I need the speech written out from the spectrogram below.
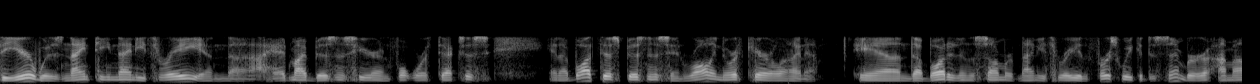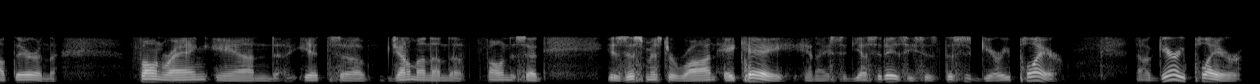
the year was 1993, and uh, I had my business here in Fort Worth, Texas. And I bought this business in Raleigh, North Carolina. And I bought it in the summer of 93. The first week of December, I'm out there, and the phone rang, and it's a gentleman on the phone that said, is this Mr. Ron Hequet? And I said, Yes, it is. He says, This is Gary Player. Now, Gary Player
